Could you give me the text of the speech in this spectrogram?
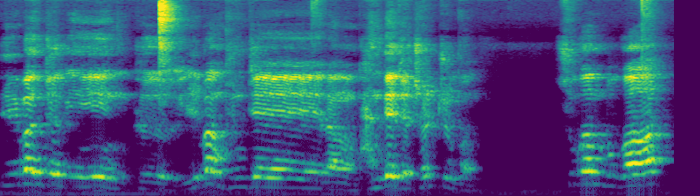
일반적인 그 일반 분재랑은 반대죠. 철쭉은 수관부가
